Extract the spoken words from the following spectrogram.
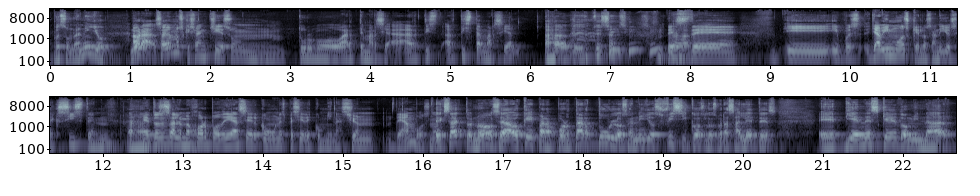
pues un anillo. ¿no? Ahora, sabemos que Shang-Chi es un turbo arte marcial, artista, artista marcial. Ajá, sí, sí, sí. Este. Y, y pues ya vimos que los anillos existen. Ajá. Entonces a lo mejor podría ser como una especie de combinación de ambos, ¿no? Exacto, ¿no? O sea, ok, para portar tú los anillos físicos, los brazaletes, eh, tienes que dominar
